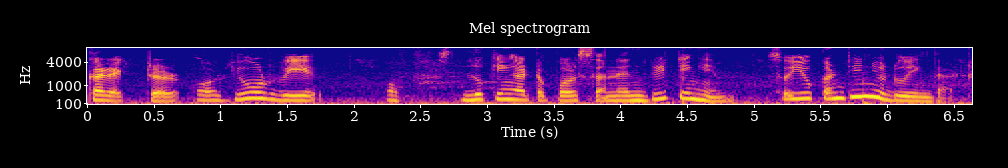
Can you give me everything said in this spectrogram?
character or your way of looking at a person and greeting him. So you continue doing that.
